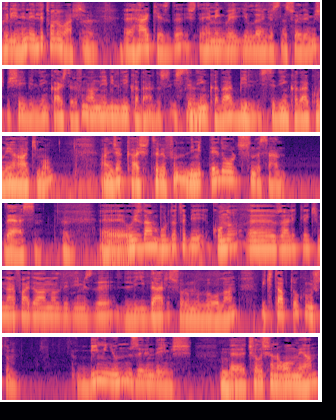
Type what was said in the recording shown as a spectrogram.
Green'in 50 tonu var. Evet. E, herkes de işte Hemingway yıllar öncesinde söylemiş bir şey bildiğin karşı tarafın anlayabildiği kadardır. İstediğin evet. kadar bil, istediğin kadar konuya hakim ol. Ancak karşı tarafın limitleri doğrultusunda sen değersin. Evet. E, o yüzden burada tabii konu e, özellikle kimler faydalanmalı dediğimizde lider sorumluluğu olan bir kitapta okumuştum. Bir milyonun üzerindeymiş. E, çalışanı olmayan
